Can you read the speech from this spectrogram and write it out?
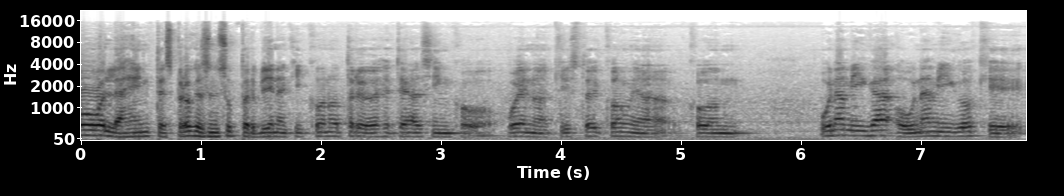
Hola gente, espero que estén súper bien aquí con otro de GTA V. Bueno, aquí estoy con, con una amiga o un amigo que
